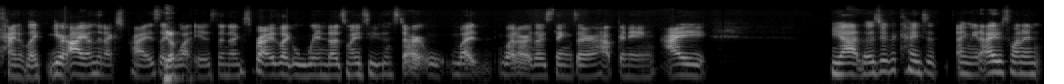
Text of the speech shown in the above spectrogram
kind of like your eye on the next prize like yep. what is the next prize? Like when does my season start? What what are those things that are happening? I yeah those are the kinds of i mean i just want to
